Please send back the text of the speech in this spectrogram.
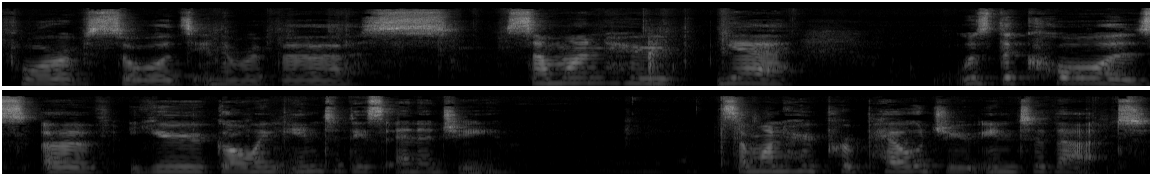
Four of Swords in the reverse. Someone who, yeah, was the cause of you going into this energy. Someone who propelled you into that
